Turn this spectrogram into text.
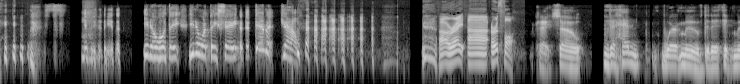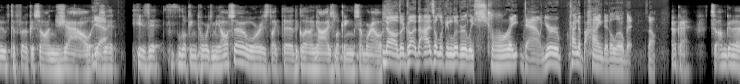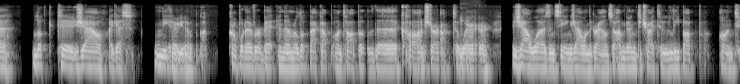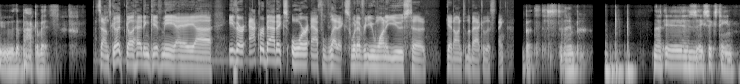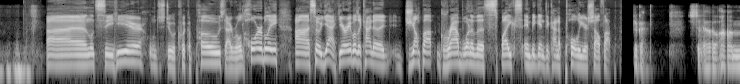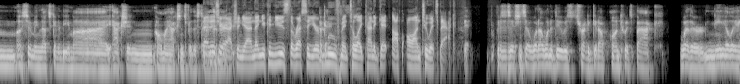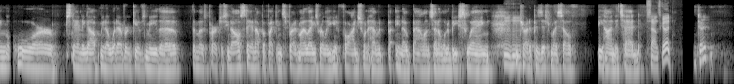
you know what they you know what they say. Damn it, Zhao. All right. Uh, Earthfall. Okay, so the head where it moved, did it it moved to focus on Zhao? Is Yeah. it is it looking towards me also, or is like the the glowing eyes looking somewhere else? No, the gl- the eyes are looking literally straight down. You're kind of behind it a little bit. So Okay, so I'm gonna look to Zhao, I guess, you know, crumpled over a bit, and then I'm gonna look back up on top of the construct to Mhm. where Zhao was, and seeing Zhao on the ground. So I'm going to try to leap up onto the back of it. Sounds good. Go ahead and give me a uh, either acrobatics or athletics, whatever you want to use to get onto the back of this thing. But this time, that is a 16. Uh, let's see here. We'll just do a quick opposed. I rolled horribly. Uh, so yeah, you're able to kind of jump up, grab one of the spikes, and begin to kind of pull yourself up. Okay. So I'm assuming that's going to be my action, all my actions for this time. That is then, your right? action, yeah. And then you can use the rest of your Okay. movement to like kind of get up onto its back. position. So what I want to do is try to get up onto its back, whether kneeling or standing up. You know, whatever gives me the the most purchase. You know, I'll stand up if I can spread my legs really far. I just want to have it, you know, balance. I don't want to be swaying hmm and try to position myself behind its head. Sounds good. Okay.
